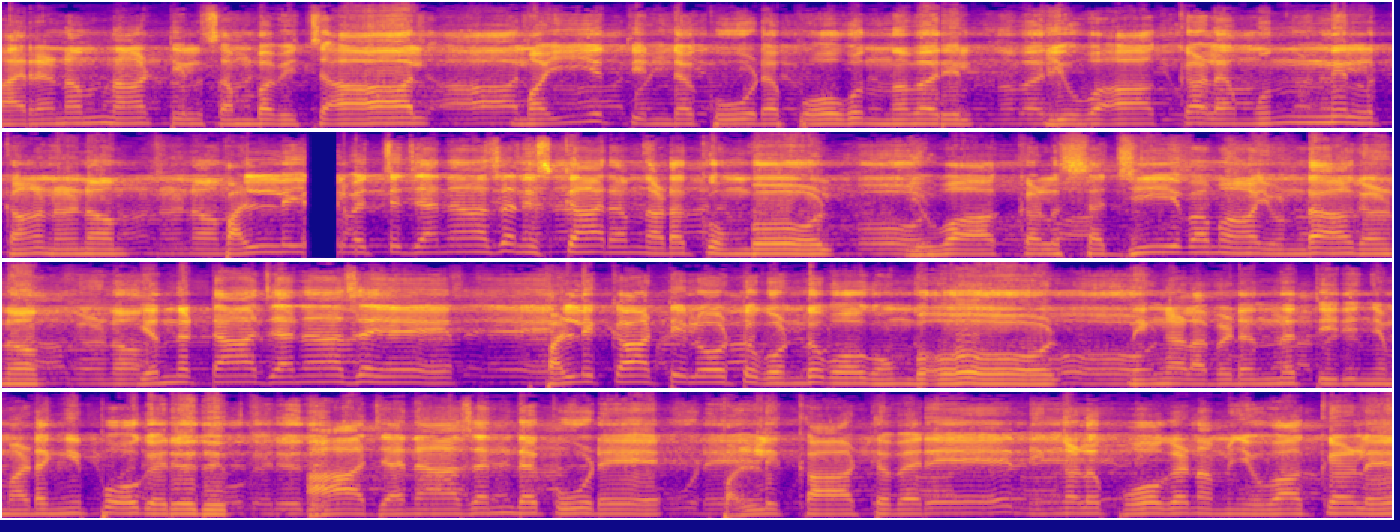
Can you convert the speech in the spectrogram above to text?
മരണം നാട്ടിൽ സംഭവിച്ചാൽ മയ്യത്തിന്റെ കൂടെ പോകുന്നവരിൽ യുവാക്കളെ മുന്നിൽ കാണണം. പള്ളിയിൽ വെച്ച് ജനാസ നിസ്കാരം നടക്കുമ്പോൾ യുവാക്കൾ സജീവമായി ഉണ്ടാകണം എന്നിട്ട് ആ ജനാസയെ പള്ളിക്കാട്ടിലോട്ട് കൊണ്ടുപോകുമ്പോൾ നിങ്ങൾ അവിടുന്ന് തിരിഞ്ഞു മടങ്ങിപ്പോകരുത്. ആ ജനാസന്റെ കൂടെ പള്ളിക്കാട്ട് വരെ നിങ്ങൾ പോകണം യുവാക്കളെ.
